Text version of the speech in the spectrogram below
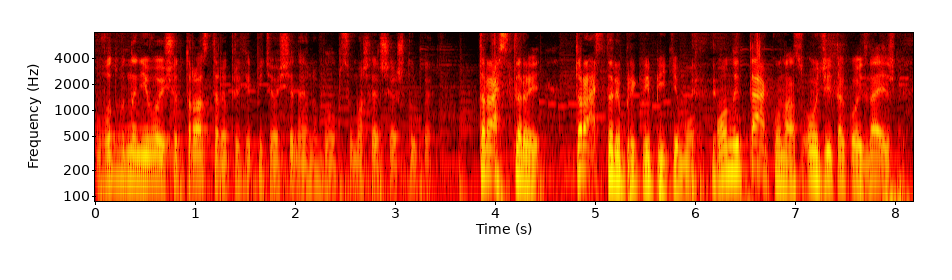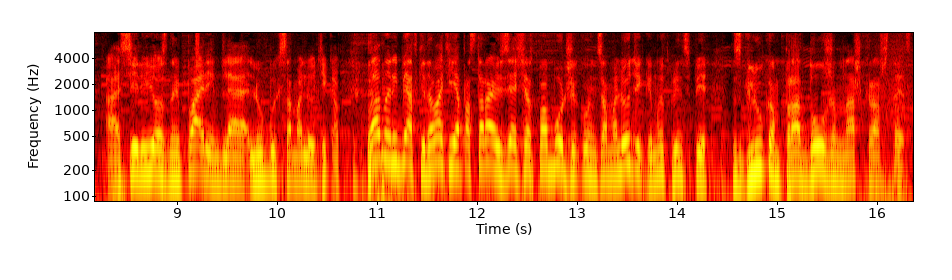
Вот бы на него еще трастеры прикрепить, вообще, наверное, была бы сумасшедшая штука. Трастеры, трастеры прикрепить ему. Он и так у нас очень такой, знаешь, а, серьезный парень для любых самолетиков. Ладно, ребятки, давайте я постараюсь взять сейчас побольше какой-нибудь самолетик, и мы, в принципе, с глюком продолжим наш краш-тест.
